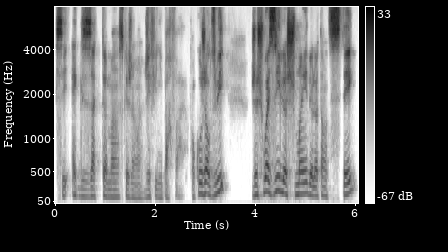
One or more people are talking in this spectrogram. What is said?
c'est exactement ce que j'ai fini par faire. Donc aujourd'hui, je choisis le chemin de l'authenticité,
